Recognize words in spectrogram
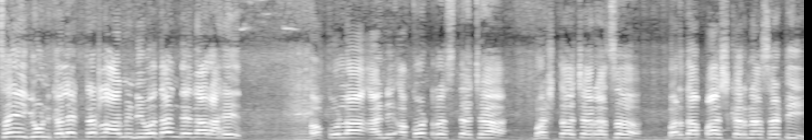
सही घेऊन कलेक्टरला आम्ही निवेदन देणार आहेत. अकोला आणि अकोट रस्त्याच्या भ्रष्टाचाराचं पर्दापाश करण्यासाठी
